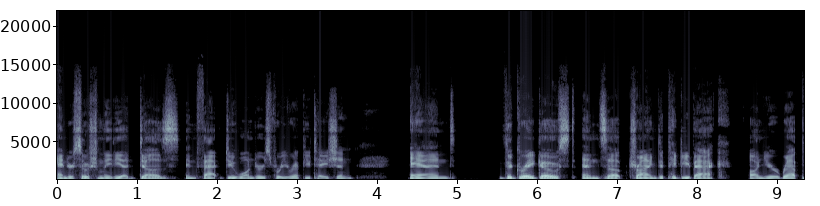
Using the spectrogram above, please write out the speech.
and your social media does in fact do wonders for your reputation. And the gray ghost ends up trying to piggyback on your rep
